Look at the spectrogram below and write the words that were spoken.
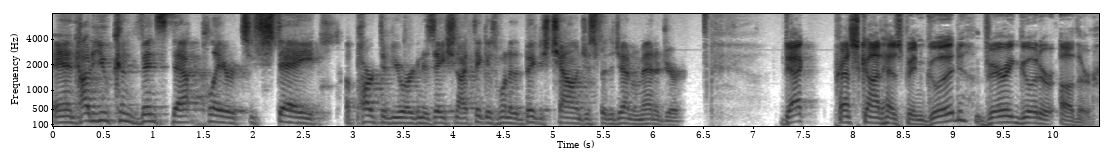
And how do you convince that player to stay a part of your organization? I think is one of the biggest challenges for the general manager. Dak Prescott has been good, very good, or other.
